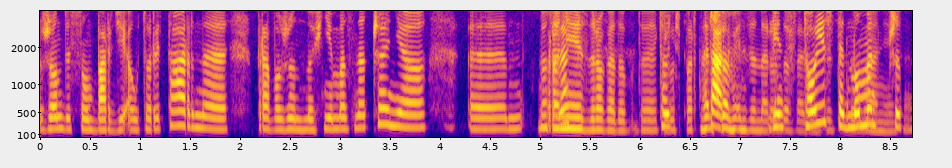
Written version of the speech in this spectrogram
y, rządy są bardziej autorytarne, praworządność nie ma znaczenia, no to nie jest droga do, do jakiegoś to, partnerstwa tak, międzynarodowego. Więc to jest ten moment, przed, tak.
